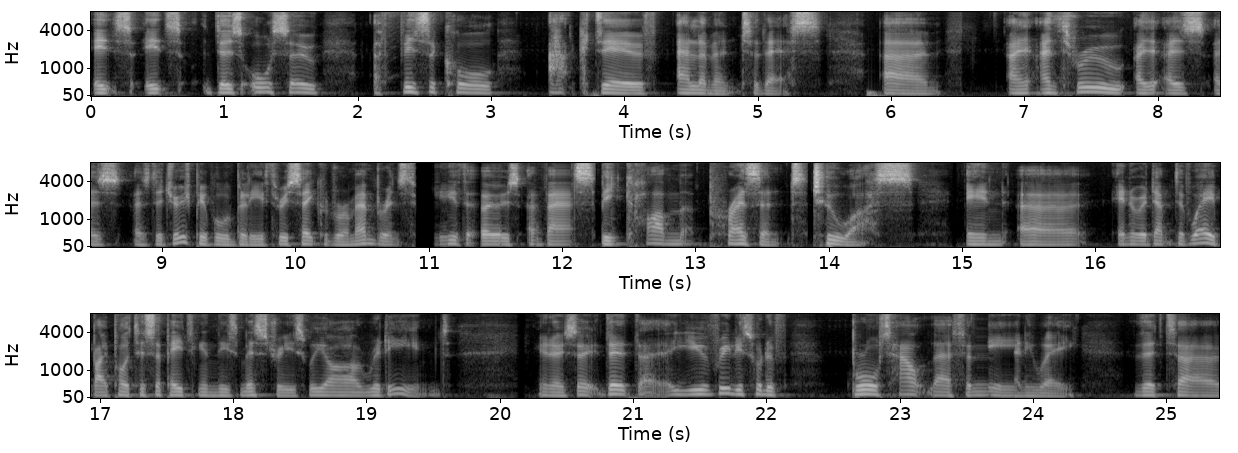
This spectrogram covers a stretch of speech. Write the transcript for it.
It's it's there's also a physical active element to this. Um, and, and through as as as the Jewish people would believe through sacred remembrance, believe that those events become present to us in uh, in a redemptive way by participating in these mysteries. We are redeemed, you know. So the, you've really sort of brought out there for me anyway that uh,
